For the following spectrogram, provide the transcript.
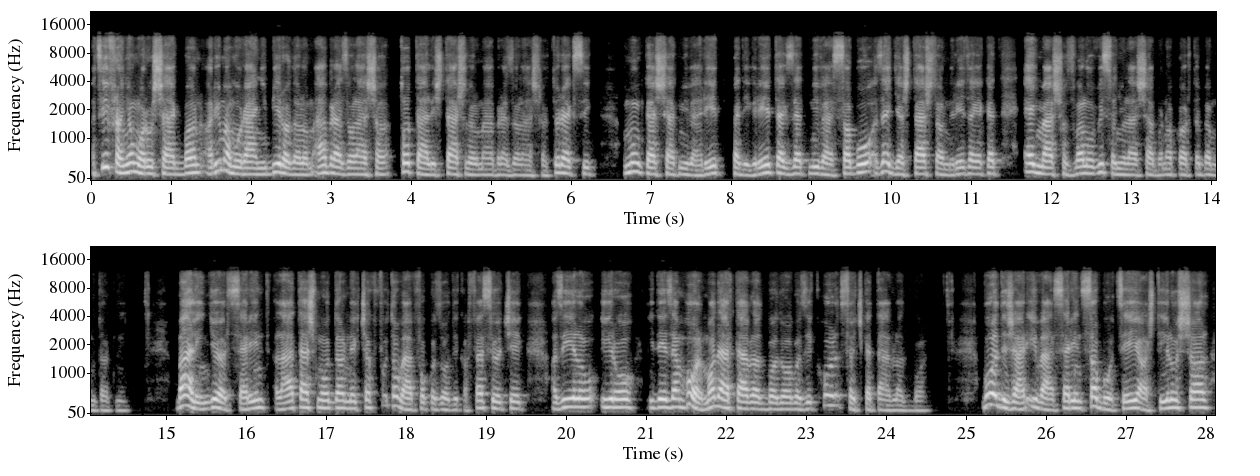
A cifra nyomorúságban a rimamurányi birodalom ábrázolása totális társadalom ábrázolásra törekszik, a munkásság mivel rét, pedig rétegzett, mivel Szabó az egyes társadalmi rétegeket egymáshoz való viszonyulásában akarta bemutatni. Bálint György szerint a látásmóddal még csak tovább fokozódik a feszültség, az író, író idézem, hol madártávlatból dolgozik, hol szöcsketávlatból. Boldizsár Iván szerint Szabó célja a stílussal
